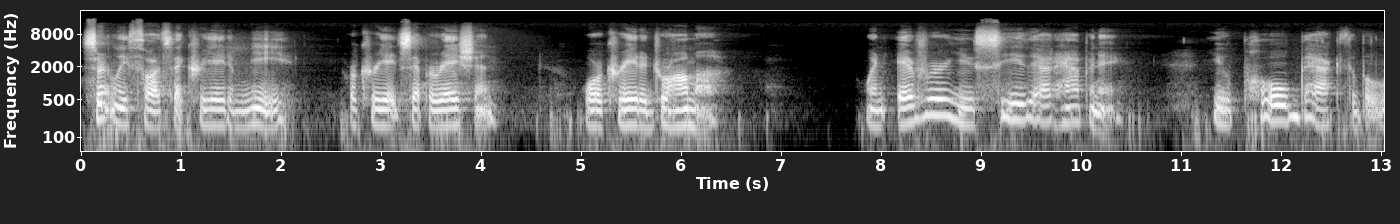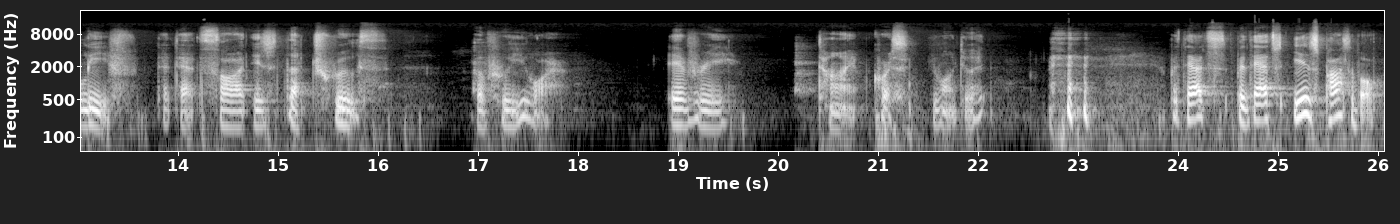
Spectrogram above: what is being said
certainly thoughts that create a me, or create separation, or create a drama, whenever you see that happening, you pull back the belief that that thought is the truth of who you are. Every time. Of course, you won't do it. but that's but that's is possible.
